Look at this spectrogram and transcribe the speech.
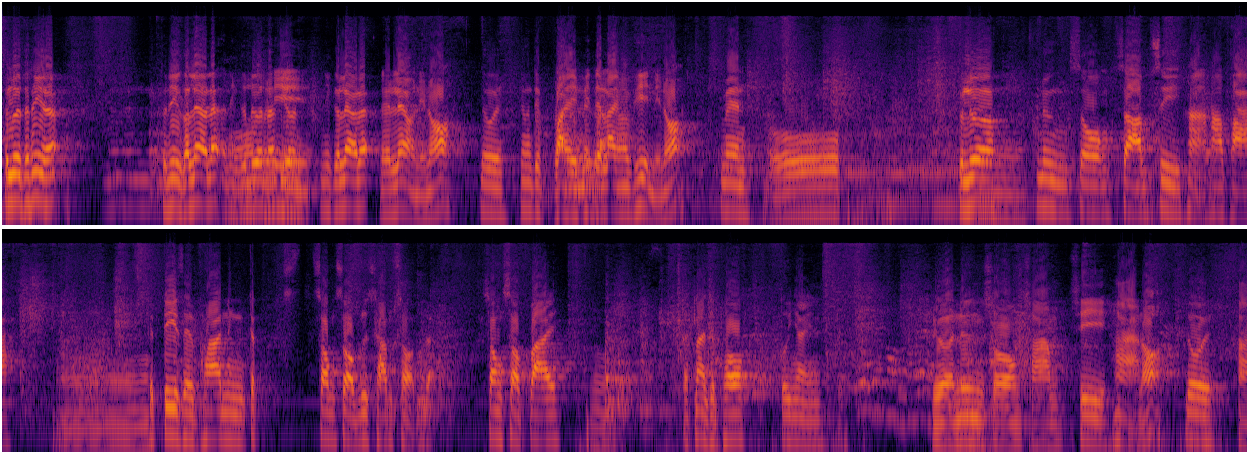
ก็เรือตัวนี้แล้วตัวนี้ก็แล้วแล้วอันนี้ก็เรือแล้วอ๋อตัวนี้เดือนนี่ก็แล้วแล้วได้แล้วนี่เนาะโดยยังแต่ไล่ไม่ได้ไล่มาพี่นี่เนาะแมนโอ้ ก็เรืออืมหนึ่งสองสามสี่ห้าห้าพาอ๋อจะตีใส่พาหนึ่งจะสองสอบหรือสามสอบนี่แหละส องสอบไปโอ้ก็น่าจะพอตัวใหญ่นะเหลือหนึ่งสองสามสี่ห้าเนาะโดยห้า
